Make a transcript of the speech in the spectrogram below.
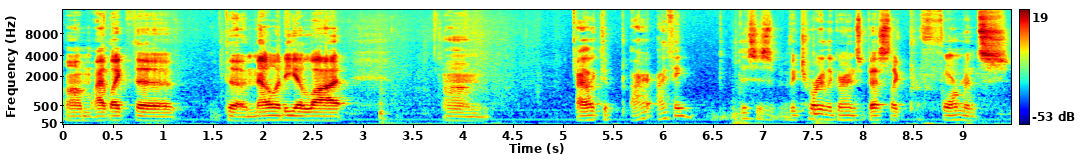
Um, I like the the melody a lot. Um, I like to. I, I think this is Victoria Legrand's best like performance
